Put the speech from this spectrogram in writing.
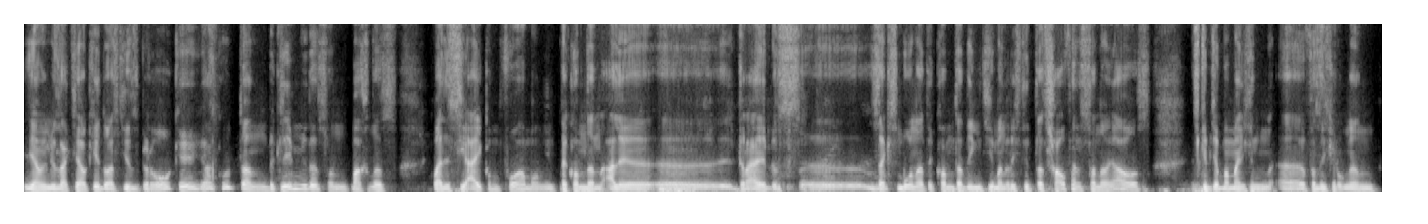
Die haben gesagt, ja, okay, du hast dieses Büro, okay, ja gut, dann bekleben wir das und machen das quasi CI-konform und da kommen dann alle äh, drei bis äh, sechs Monate kommt dann irgendjemand, richtet das Schaufenster neu aus. Es gibt ja bei manchen äh, Versicherungen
